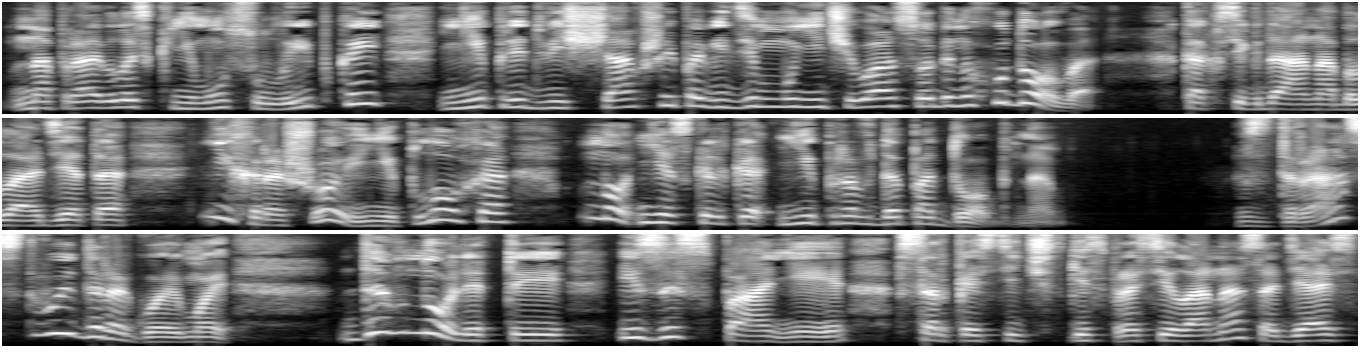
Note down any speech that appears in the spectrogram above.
направилась к нему с улыбкой, не предвещавшей, по-видимому, ничего особенно худого. Как всегда, она была одета не хорошо и не плохо, но несколько неправдоподобно. «Здравствуй, дорогой мой! «Давно ли ты из Испании?» — саркастически спросила она, садясь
